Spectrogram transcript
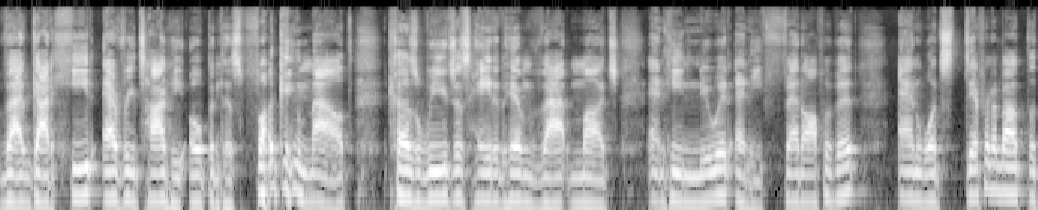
that got heat every time he opened his fucking mouth because we just hated him that much. And he knew it and he fed off of it. And what's different about the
